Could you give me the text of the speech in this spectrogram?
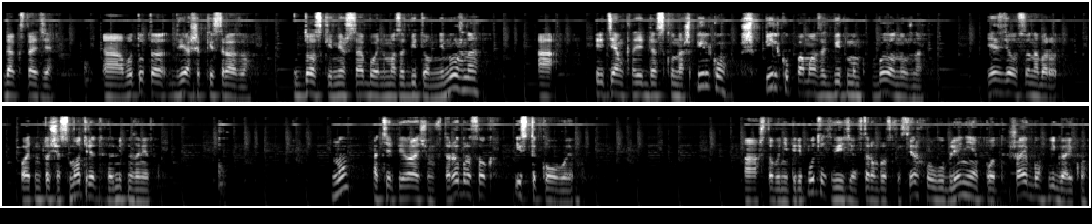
Да, кстати, а, вот тут а, две ошибки сразу. Доски между собой намазать битумом не нужно. А перед тем, как надеть доску на шпильку, шпильку помазать битумом было нужно. Я сделал все наоборот. Поэтому кто сейчас смотрит, возьмите на заметку. Ну, а теперь переворачиваем второй брусок и стыковываем. А чтобы не перепутать, видите, во втором бруске сверху углубление под шайбу и гайку.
